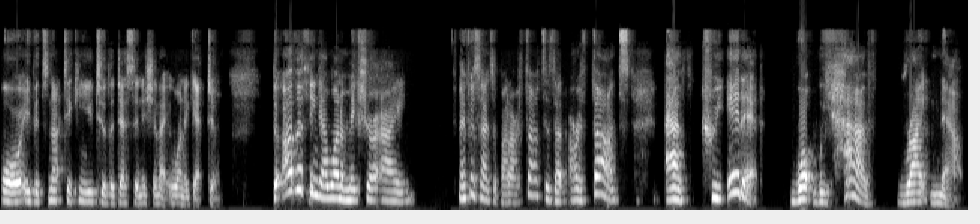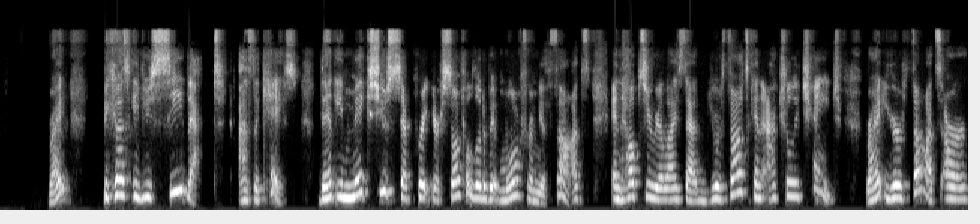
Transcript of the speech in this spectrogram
or if it's not taking you to the destination that you want to get to. The other thing I want to make sure I emphasize about our thoughts is that our thoughts have created what we have right now, right? Because if you see that as the case, then it makes you separate yourself a little bit more from your thoughts and helps you realize that your thoughts can actually change, right? Your thoughts are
